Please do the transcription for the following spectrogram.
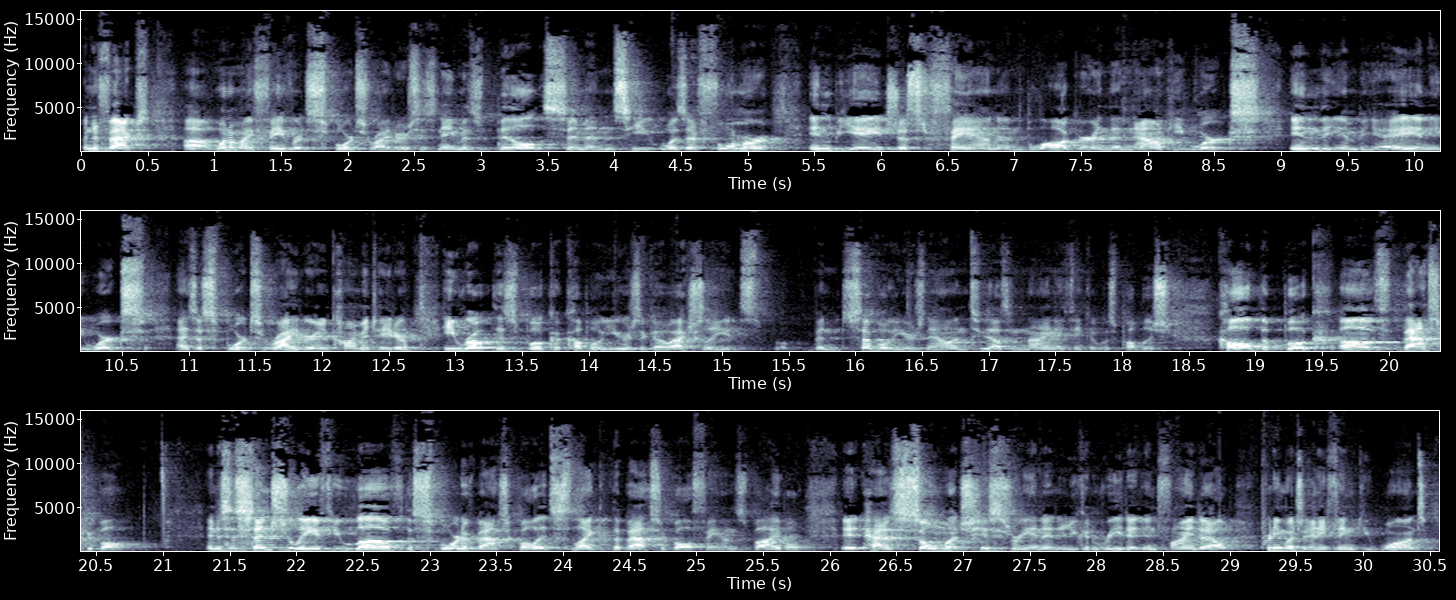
And in fact, uh, one of my favorite sports writers, his name is Bill Simmons. He was a former NBA just fan and blogger, and then now he works in the NBA and he works as a sports writer and commentator. He wrote this book a couple years ago. Actually, it's been several years now. In 2009, I think it was published, called The Book of Basketball. And it's essentially, if you love the sport of basketball, it's like the basketball fan's Bible. It has so much history in it, and you can read it and find out pretty much anything you want.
